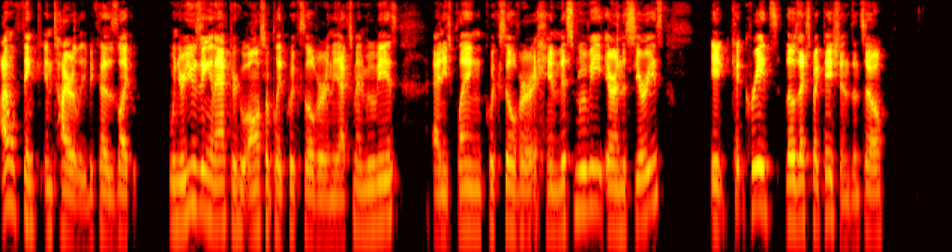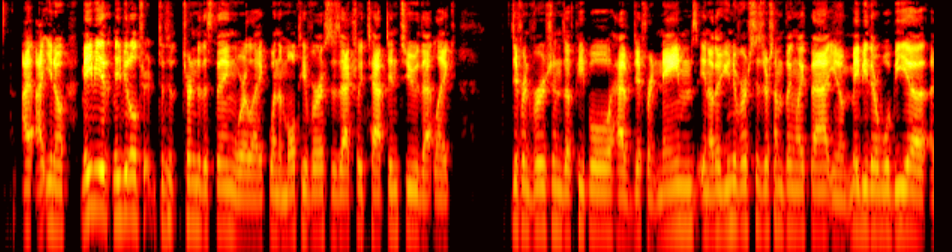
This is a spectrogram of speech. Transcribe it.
I don't think entirely because like when you're using an actor who also played Quicksilver in the X-Men movies and he's playing Quicksilver in this movie or in the series, it c- creates those expectations. And so I, I you know maybe maybe it'll to, to turn into this thing where like when the multiverse is actually tapped into that like different versions of people have different names in other universes or something like that you know maybe there will be a, a,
